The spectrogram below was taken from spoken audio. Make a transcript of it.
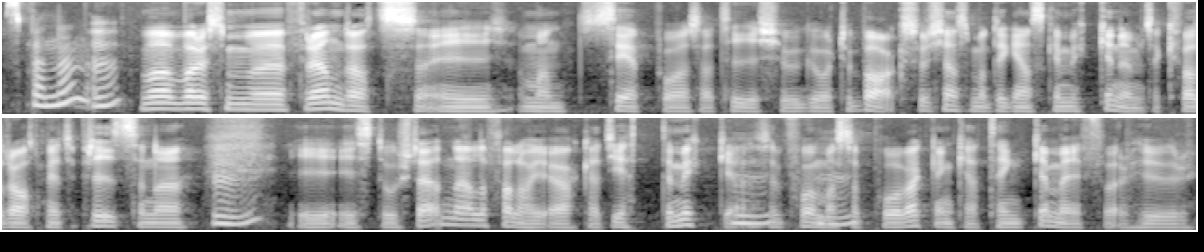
spännande. Mm. Vad är det som har förändrats i, om man ser på så här 10-20 år tillbaka? Så det känns som att det är ganska mycket nu. Så kvadratmeterpriserna Mm. i, i storstäderna i alla fall har ju ökat jättemycket. Mm, Så det får en massa påverkan kan jag tänka mig för hur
